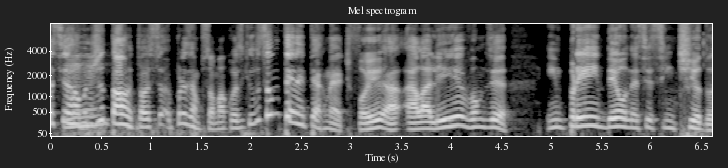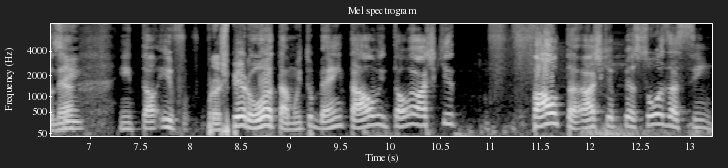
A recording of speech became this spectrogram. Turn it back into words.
esse ramo Uhum. digital. Então, isso- por exemplo, isso é uma coisa que você não tem na internet. Foi ela ali, vamos dizer, empreendeu nesse sentido, né? Sim. Então, e prosperou, tá muito bem e tal. Então, eu acho que falta, eu acho que pessoas assim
